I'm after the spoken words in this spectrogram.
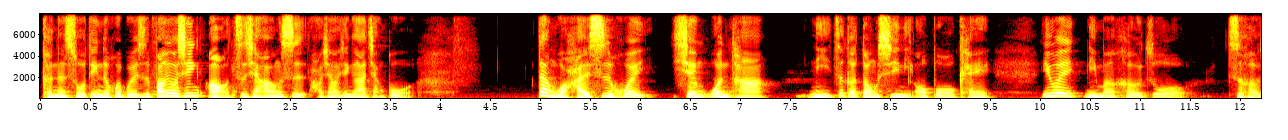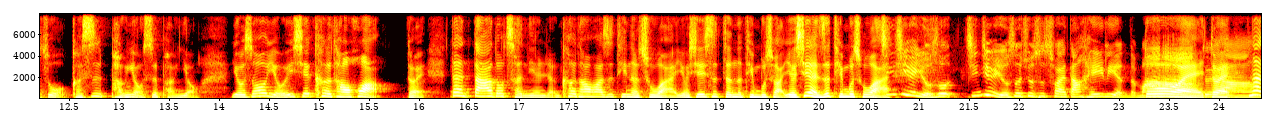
可能锁定的会不会是方佑兴哦，之前好像是好像已经跟他讲过，但我还是会先问他，你这个东西你 O 不 OK？因为你们合作是合作，可是朋友是朋友，有时候有一些客套话。对，但大家都成年人，客套话是听得出来，有些是真的听不出来，有些人是听不出来。经纪人有时候，经纪人有时候就是出来当黑脸的嘛。对对啊那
